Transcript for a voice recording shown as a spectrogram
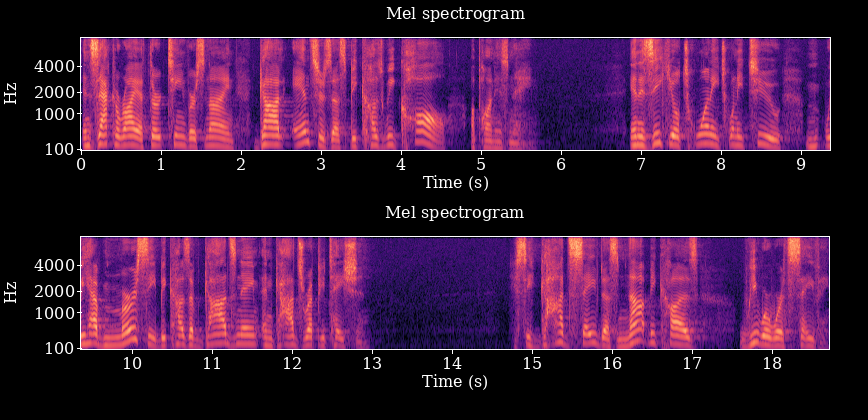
In Zechariah 13, verse 9, God answers us because we call upon his name. In Ezekiel 20, 22, we have mercy because of God's name and God's reputation. You see, God saved us not because we were worth saving,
